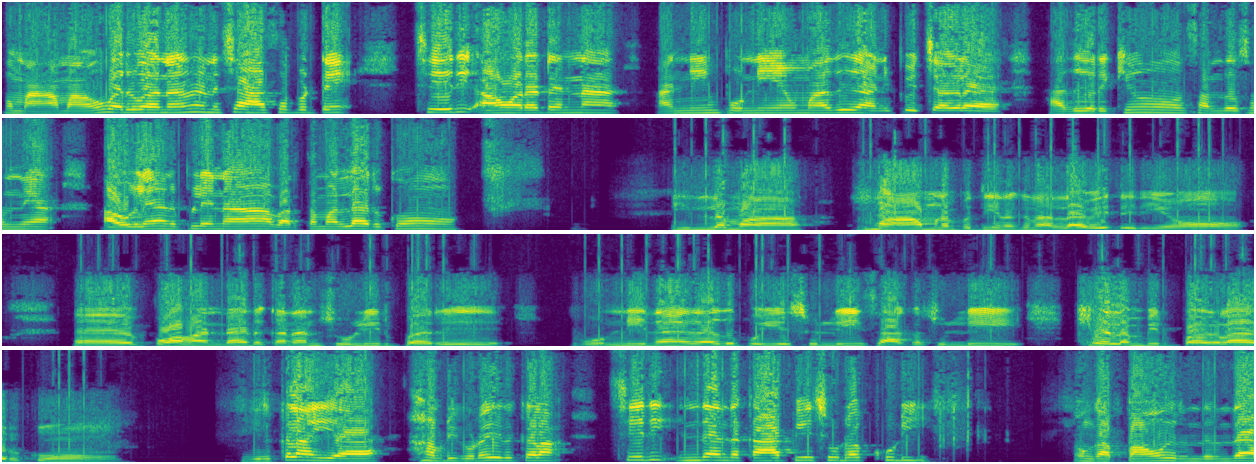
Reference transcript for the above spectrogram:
உங்க மாமாவும் வருவானு நினைச்சு ஆசைப்பட்டேன். சரி அவன் வரட்டும் என்ன? அண்ணியும் பொண்ணியமாவது அனுப்பி வச்சாங்களே. அது வரைக்கும் சந்தோஷம் தான். அவங்களே அனுப்பலைனா வருத்தமெல்லாம் இருக்கும். இல்லம்மா மாமனை பத்தி எனக்கு நல்லாவே தெரியும். போகாண்டா எடுக்கண்டான்னு சொல்லியிருப்பாரு. பொன்னி தான் ஏதாவது பொய்ய சொல்லி சாக்க சொல்லி கிளம்பியிருப்பாங்களா இருக்கும். இருக்கலாம் ஐயா. அப்படி கூட இருக்கலாம். சரி இந்த அந்த காப்பியை சூடா குடி. உங்க அப்பாவும் இருந்திருந்தா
